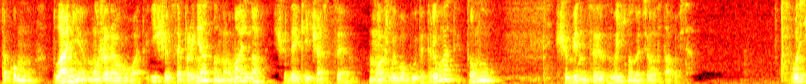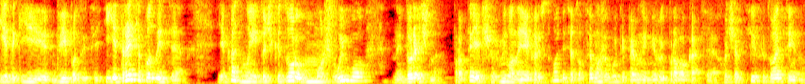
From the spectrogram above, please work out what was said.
такому плані може реагувати. І що це прийнятно, нормально, що деякий час це можливо буде тривати, тому щоб він це звично до цього ставився. Ось є такі дві позиції. І є третя позиція, яка, з моєї точки зору, можливо, недоречна. Проте, якщо вміло нею користуватися, то це може бути певною мірою провокація. Хоча в цій ситуації ну,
